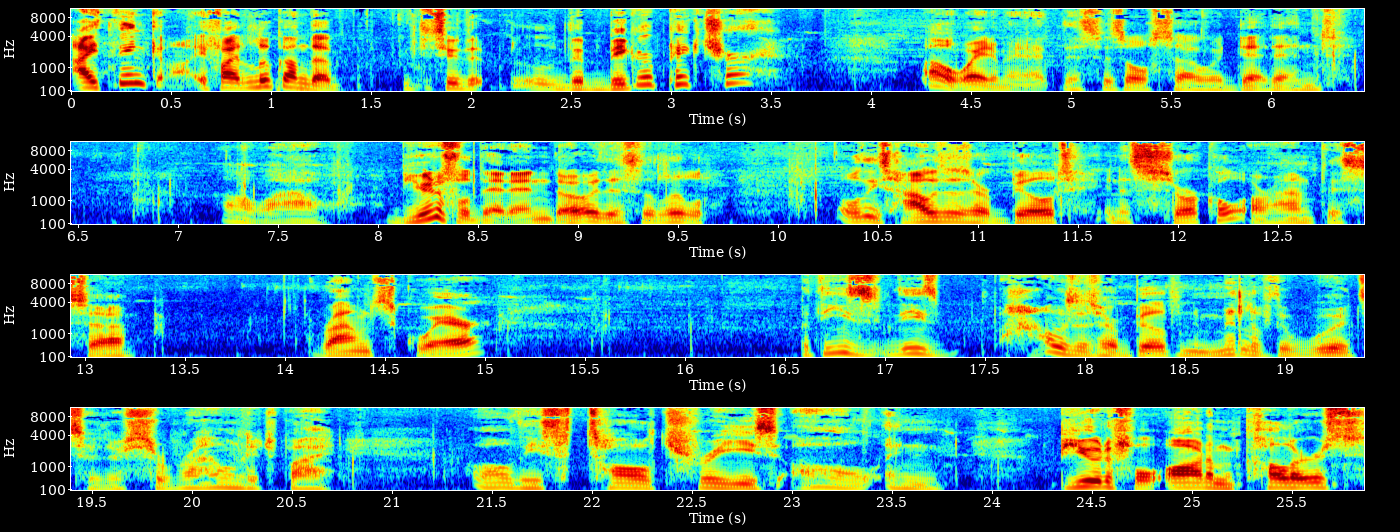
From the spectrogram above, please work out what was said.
I think if i look on the to the, the bigger picture oh wait a minute. This is also a dead end. Oh wow beautiful dead end though. This is a little all these houses are built in a circle around this uh, round square. But these these houses are built in the middle of the woods so they're surrounded by all these tall trees all in beautiful autumn colors.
